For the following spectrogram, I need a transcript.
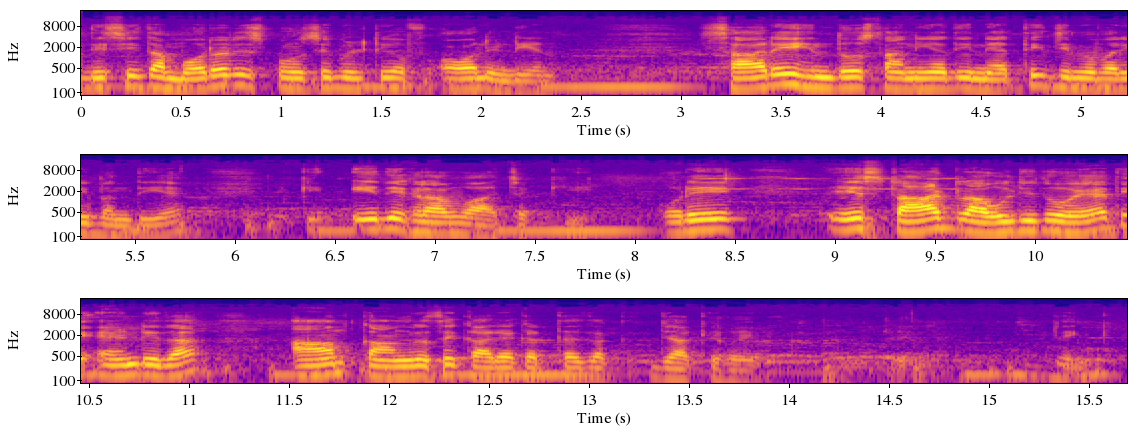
this is the moral responsibility of all Indian ਸਾਰੇ ਹਿੰਦੁਸਤਾਨੀਆਂ ਦੀ ਨੈਤਿਕ ਜ਼ਿੰਮੇਵਾਰੀ ਬਣਦੀ ਹੈ ਕਿ ਇਹਦੇ ਖਿਲਾਫ ਆਵਾਜ਼ ਚੱਕੀ ਔਰ ਇਹ ਇਹ ਸਟਾਰਟ ਰਾਹੁਲ ਜੀ ਤੋਂ ਹੋਇਆ ਤੇ ਐਂਡ ਇਹਦਾ ਆਮ ਕਾਂਗਰਸ ਦੇ ਕਾਰਿਆਕਰਤਾ ਤੱਕ ਜਾ ਕੇ ਹੋਏਗਾ। ਥੈਂਕ ਯੂ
